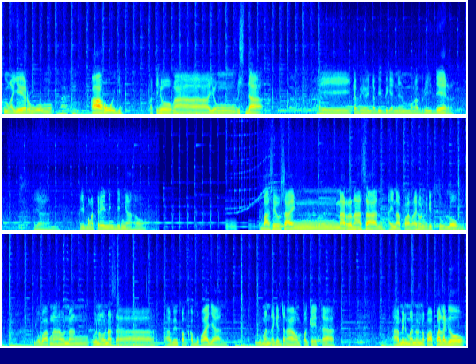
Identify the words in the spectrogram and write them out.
mga yero, kahoy, pati ho nga yung isda, eh, kami ho yung nabibigyan ng mga breeder. Ayan. May mga training din nga ho. Base ho sa aking naranasan ay napakalaki ho naging tulong. Gawa nga ho ng una-una sa aming pangkabuhayan. Gumanda-ganda nga akong pagkita. Amin naman ho napapalago.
